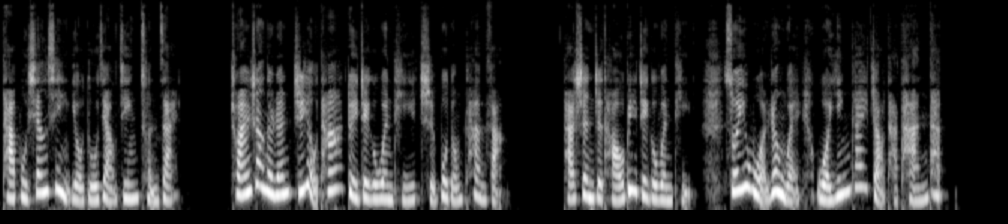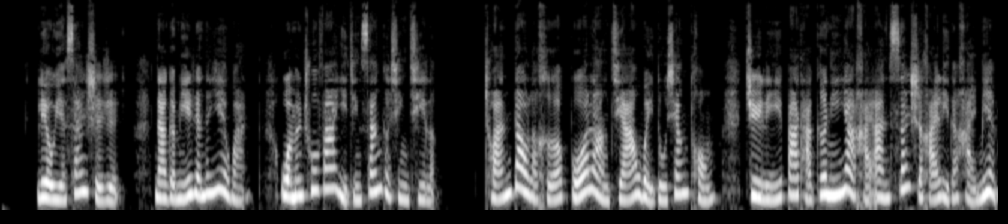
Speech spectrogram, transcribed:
他不相信有独角鲸存在。船上的人只有他对这个问题持不同看法，他甚至逃避这个问题。所以，我认为我应该找他谈谈。六月三十日，那个迷人的夜晚，我们出发已经三个星期了。船到了和博朗贾纬度相同、距离巴塔哥尼亚海岸三十海里的海面。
